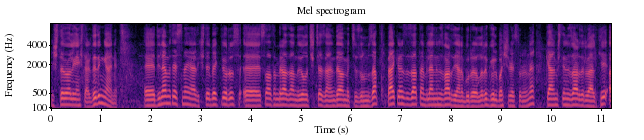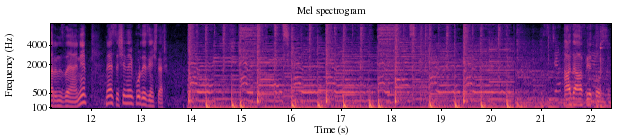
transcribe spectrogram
İşte böyle gençler. Dedim yani. E, dinlenme tesisine geldik işte bekliyoruz. E, zaten birazdan da yola çıkacağız yani devam edeceğiz yolumuza. Belki aranızda zaten bilenleriniz vardı yani buraları. Gölbaşı restoranı. Gelmişleriniz vardır belki aranızda yani. Neyse şimdilik buradayız gençler. Hadi afiyet olsun.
